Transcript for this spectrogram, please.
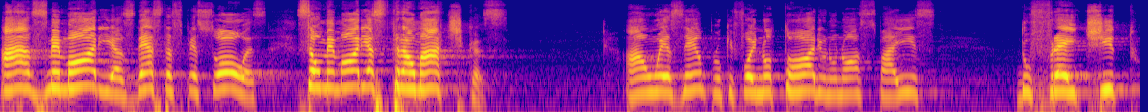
As memórias destas pessoas são memórias traumáticas. Há um exemplo que foi notório no nosso país, do Frei Tito,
